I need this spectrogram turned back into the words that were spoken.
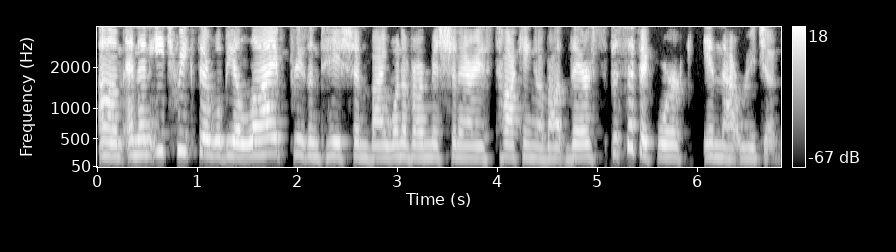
Um, and then each week there will be a live presentation by one of our missionaries talking about their specific work in that region.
